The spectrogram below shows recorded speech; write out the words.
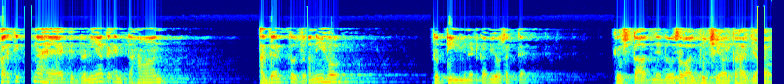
فرق اتنا ہے کہ دنیا کا امتحان اگر تو زبانی ہو تو تین منٹ کا بھی ہو سکتا ہے کہ استاد نے دو سوال پوچھے اور کہا، جاؤ۔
